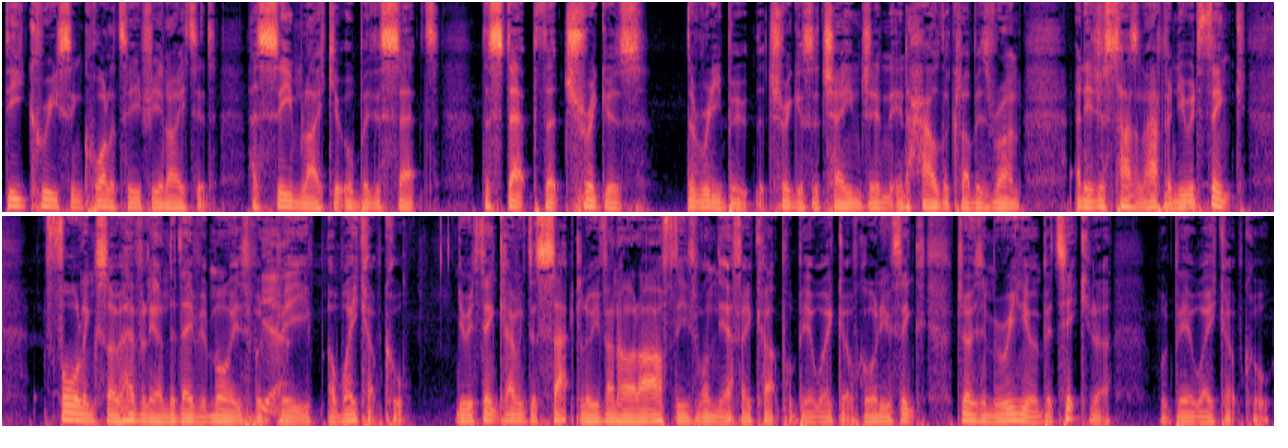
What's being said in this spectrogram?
decreasing quality for United has seemed like it will be the set, the step that triggers the reboot, that triggers a change in, in how the club is run, and it just hasn't happened. You would think falling so heavily under David Moyes would yeah. be a wake up call. You would think having to sack Louis Van Gaal after he's won the FA Cup would be a wake up call, and you think Jose Mourinho in particular would be a wake up call.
